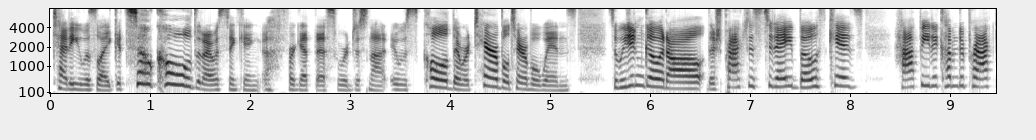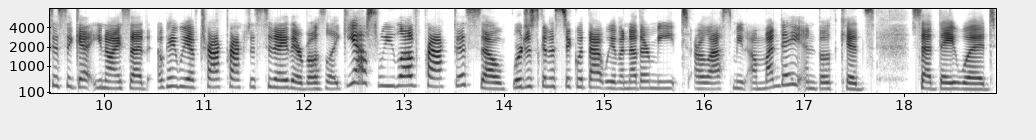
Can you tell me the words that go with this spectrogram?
Teddy was like, It's so cold. And I was thinking, Forget this. We're just not, it was cold. There were terrible, terrible winds. So we didn't go at all. There's practice today. Both kids happy to come to practice again. You know, I said, okay, we have track practice today. They're both like, yes, we love practice. So we're just going to stick with that. We have another meet, our last meet on Monday, and both kids said they would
